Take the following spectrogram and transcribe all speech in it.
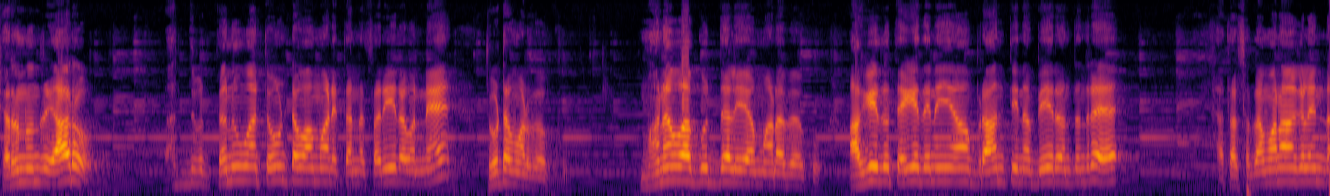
ಶರಣು ಅಂದರೆ ಯಾರು? ಅದ್ಭುತ ತನುವ ತೋಂಟವ ಮಾಡಿ ತನ್ನ ಶರೀರವನ್ನೇ ತೋಟ ಮಾಡಬೇಕು. ಮನವ ಗುದ್ದಲಿಯ ಮಾಡಬೇಕು. ಅಗಿದು ತೆಗೆದನೆಯ ಭ್ರಾಂತಿನ ಬೇರು ಅಂತಂದರೆ ಶತ ಶತಮಾನಗಳಿಂದ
